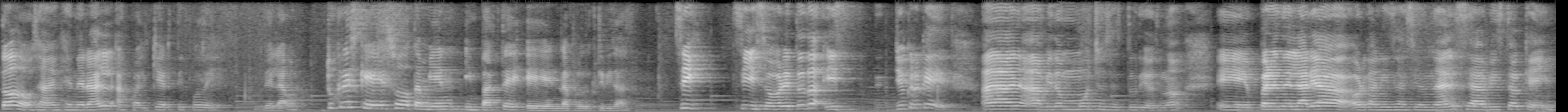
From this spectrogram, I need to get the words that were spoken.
todo, o sea, en general a cualquier tipo de, de labor. ¿Tú crees que eso también impacte en la productividad? Sí, sí, sobre todo, y yo creo que ha, ha habido muchos estudios, ¿no? Eh, pero en el área organizacional se ha visto que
